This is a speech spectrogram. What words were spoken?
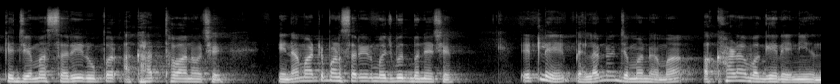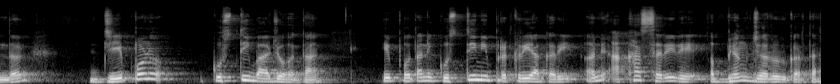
કે જેમાં શરીર ઉપર આઘાત થવાનો છે, એના માટે પણ શરીર મજબૂત બને છે. એટલે પહેલાંના જમાનામાં અખાડા વગેરેની અંદર જે પણ કુસ્તીબાજો હતા, એ પોતાની કુસ્તીની પ્રક્રિયા કરી અને આખા શરીરે અભ્યંગ જરૂર કરતા.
